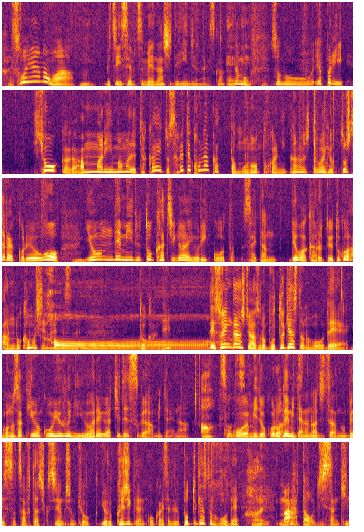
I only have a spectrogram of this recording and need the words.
はい。そういうのはうん別に説明なしでいいんじゃないですか。でもそのやっぱり評価があんまり今まで高いとされてこなかったものとかに関してはひょっとしたらこれを読んでみると価値がよりこうた最短で分かるというところがあるのかもしれないですね。とかね。でそれに関してはそのポッドキャストの方でこの作品はこういうふうに言われがちですがみたいな。ここが見どころでみたいなのは実はあの別冊アフターシックスジャンクション今日夜9時から公開されるポッドキャストの方ではい。またおじさん昨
